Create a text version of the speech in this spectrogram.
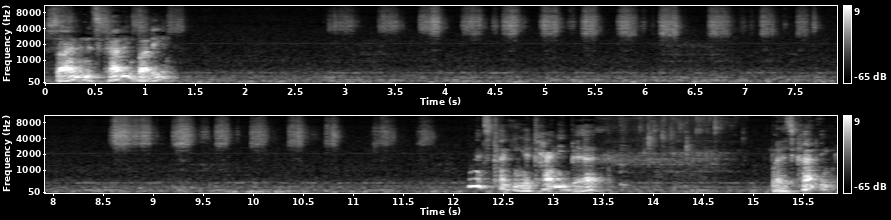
Simon, it's cutting, buddy. It's tugging a tiny bit, but it's cutting.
